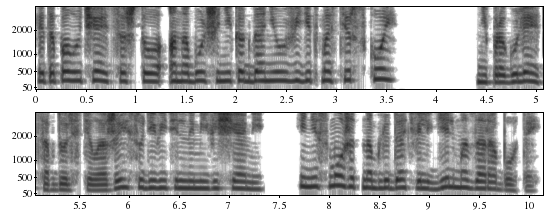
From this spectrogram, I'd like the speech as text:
это получается, что она больше никогда не увидит мастерской? Не прогуляется вдоль стеллажей с удивительными вещами и не сможет наблюдать Вильгельма за работой.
